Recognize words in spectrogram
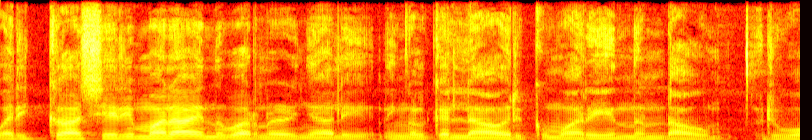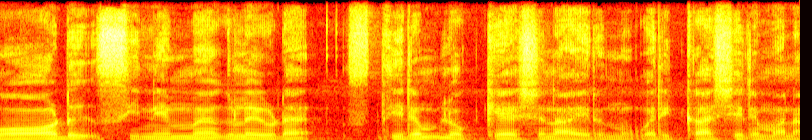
വരിക്കാശ്ശേരി മല എന്ന് പറഞ്ഞു കഴിഞ്ഞാൽ നിങ്ങൾക്ക് എല്ലാവർക്കും അറിയുന്നുണ്ടാവും. ഒരുപാട് സിനിമകളുടെ സ്ഥിരം ലൊക്കേഷനായിരുന്നു വരിക്കാശ്ശേരി മല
